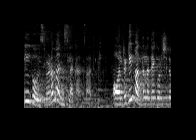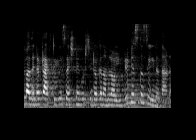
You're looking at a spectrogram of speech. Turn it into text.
ഈ കോഴ്സിലൂടെ മനസ്സിലാക്കാൻ സാധിക്കും. ഓൾറെഡി മദ്ദളത്തെ കുറിച്ചിട്ടും അതിന്റെ പ്രാക്ടിക്കൽ സെഷനെ കുറിച്ചിട്ടൊക്കെ നമ്മൾ ഓൾറെഡി ഡിസ്കസ് ചെയ്യുന്നതാണ്.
